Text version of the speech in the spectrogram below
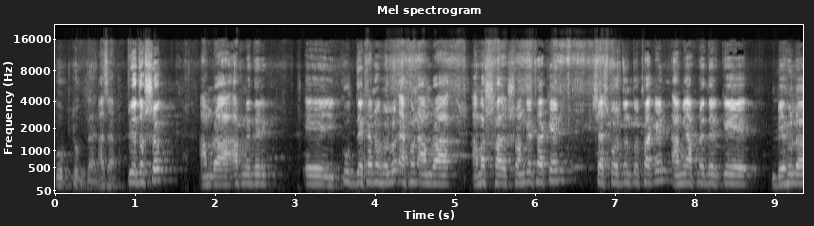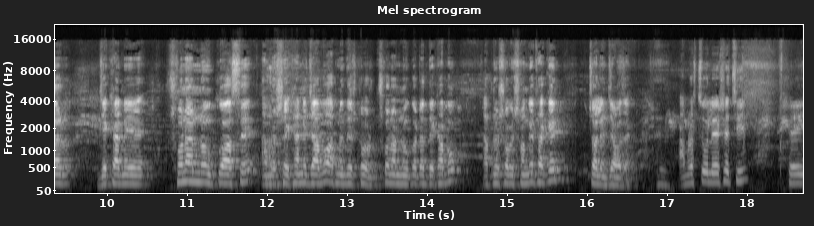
কূপ টুপ দেয় আচ্ছা প্রিয় দর্শক আমরা আপনাদের এই কূপ দেখানো হলো। এখন আমরা আমার সঙ্গে থাকেন শেষ পর্যন্ত থাকেন। আমি আপনাদেরকে বেহুলার যেখানে সোনার নৌকা আছে আমরা সেখানে যাব আপনাদের সোনার নৌকাটা দেখাবো। আপনারা সবাই সঙ্গে থাকেন চলেন যাওয়া যাক। আমরা চলে এসেছি সেই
